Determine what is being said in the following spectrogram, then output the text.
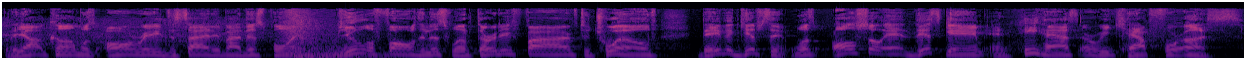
but the outcome was already decided by this point. Beulah falls in this one 35 to 12. David Gibson was also at this game, and he has a recap for us.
